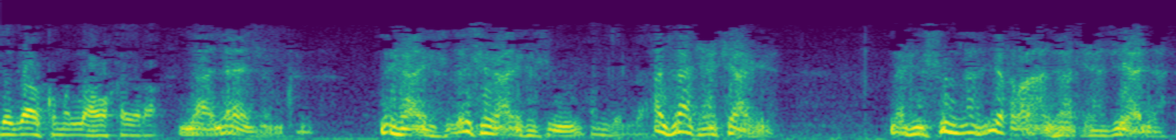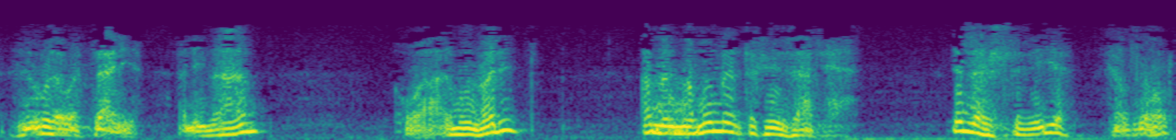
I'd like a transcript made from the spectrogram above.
جزاكم الله خيرا. لا لا يلزم ليس عليك ليس عليك سجود. الحمد لله. الفاتحة كافية لكن السنة يقرأ الفاتحة زيادة في الأولى والثانية. الإمام والمنفرد أما المأموم تكفي الفاتحة. إلا في السرية كالظهر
